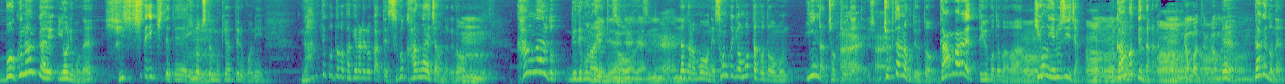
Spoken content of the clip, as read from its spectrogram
僕なんかよりもね必死で生きてて命と向き合ってる子に、なんて言葉かけられるかってすごく考えちゃうんだけど、考えると出てこないんですよ全然そうですね。だからもうねその時思ったことをもういいんだ。直球で、はいはい。極端なこと言うと頑張れっていう言葉うん。は基本 NG じゃん、うん頑張ってんだから、うん頑張ってる頑張ってる、ねだけどね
